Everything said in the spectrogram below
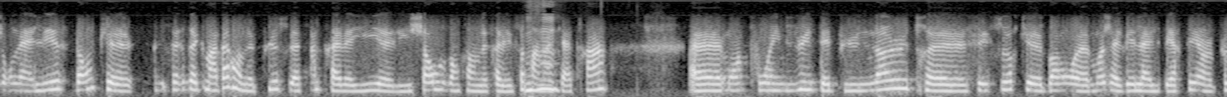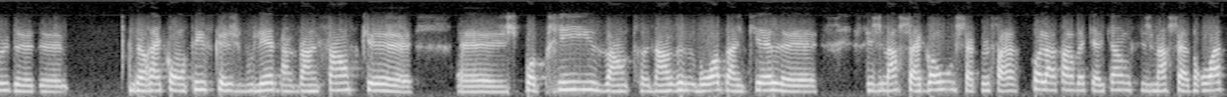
journaliste. Donc, euh, une série documentaire, on a plus le temps de travailler euh, les choses. Donc, on a travaillé ça pendant mhm. quatre ans. Euh, mon point de vue était plus neutre. C'est sûr que, bon, moi, j'avais la liberté un peu de, de, de, raconter ce que je voulais dans, dans le sens que je suis pas prise entre dans une boîte dans laquelle si je marche à gauche, ça peut faire pas l'affaire de quelqu'un ou si je marche à droite,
